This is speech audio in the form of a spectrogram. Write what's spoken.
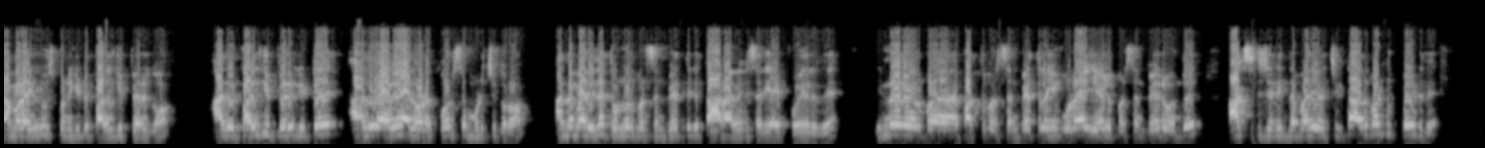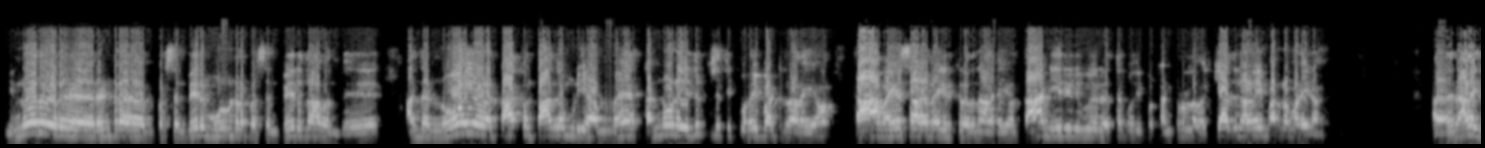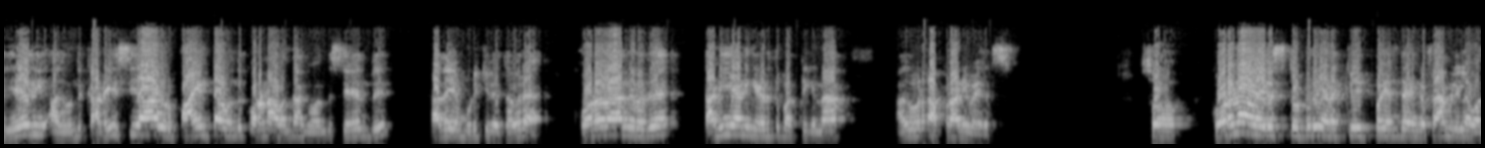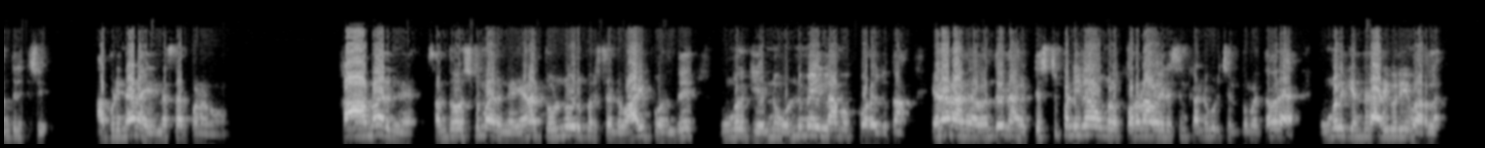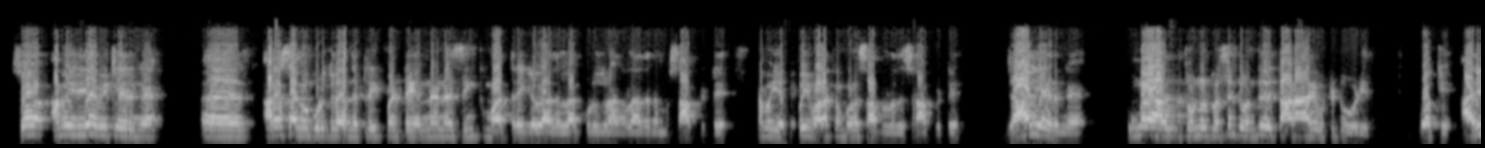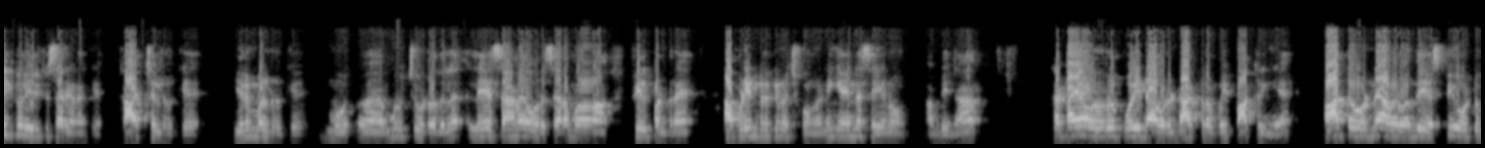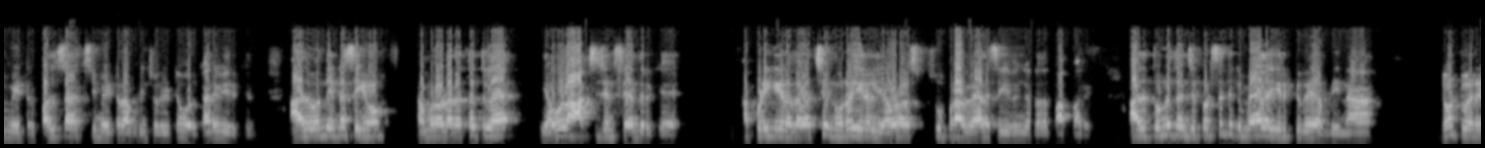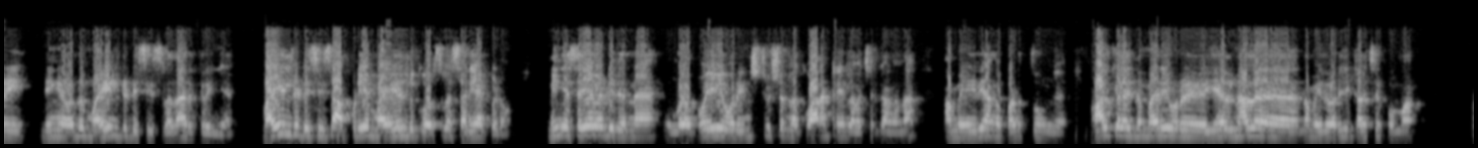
நம்மளை யூஸ் பண்ணிக்கிட்டு பல்கி பெருகும். அது பல்கி பெருகிட்டு அதுவாவே அதோட கோர்ஸை முடிச்சுக்கிறோம். அந்த மாதிரி தான் தொண்ணூறு பர்சன்ட் பேர்த்துக்கு தானாவே சரியாய் போயிருது. இன்னொரு ஒரு ப- பத்து பர்சன்ட் பேர்த்துலயும் கூட ஏழு பர்சன்ட் பேர் வந்து ஆக்சிஜன் இந்த மாதிரி வச்சுக்கிட்டா அது பாட்டுக்கு போயிடுது. இன்னொரு ஒரு ரெண்டரை பர்சன்ட் பேர் மூன்றரை பர்சன்ட் பேர் தான் வந்து அந்த நோயோட தாக்கம் தாங்க முடியாம தன்னோட எதிர்ப்பு சக்தி குறைபாட்டினாலையும் தான் வயசாக இருக்கிறதுனாலையும் தான் நீரிழிவு ரத்த கொதிப்பு கண்ட்ரோல்ல வைக்காதனாலையும் மரணம் அடைகிறாங்க அதனால ஏறி அது வந்து கடைசியா ஒரு பாயிண்டா வந்து கொரோனா வந்து அங்க வந்து சேர்ந்து கதையை முடிக்கிறதே தவிர கொரோனாங்கிறது தனியா நீங்க எடுத்து பார்த்தீங்கன்னா அது ஒரு அப்ராணி வைரஸ். சோ கொரோனா வைரஸ் தொற்று எனக்கு இப்ப எந்த எங்க ஃபேமிலியில வந்துருச்சு. அப்படின்னா நான் என்ன சார் பண்ணணும்? காமா இருங்க. சந்தோஷமா இருங்க. ஏன்னா தொண்ணூறு பெர்சென்ட் வாய்ப்பு வந்து உங்களுக்கு என்ன ஒண்ணுமே இல்லாம போறதுக்கு தான் ஏன்னா நாங்க வந்து நாங்க டெஸ்ட் பண்ணி தான் உங்களுக்கு கொரோனா வைரஸ் கண்டுபிடிச்சிருக்கோமே தவிர உங்களுக்கு எந்த அறிகுறியும் வரல. சோ அமைதியா வீட்டுல இருங்க. அஹ் அரசாங்கம் கொடுக்குற அந்த ட்ரீட்மெண்ட் என்னென்ன ஜிங்க் மாத்திரைகள் அதெல்லாம் கொடுக்குறாங்களோ அதை நம்ம சாப்பிட்டுட்டு நம்ம எப்பயும் வழக்கம் போல சாப்பிடுறத சாப்பிட்டுட்டு ஜாலியா இருங்க. உங்களை அது தொண்ணூறு பெர்சென்ட் வந்து தானாவே விட்டுட்டு ஓடிடும் ஓகே அறிகுறி இருக்கு சார் எனக்கு. காய்ச்சல் இருக்கு இருமல் இருக்கு மூச்சு விடுறதுல லேசான ஒரு சிரமம் ஃபீல் பண்றேன் அப்படின்னு இருக்குன்னு வச்சுக்கோங்க. நீங்க என்ன செய்யணும் அப்படின்னா கட்டாயம் ஒரு போய் ஒரு டாக்டரை போய் பாக்குறீங்க. பார்த்த உடனே அவர் வந்து எஸ்பி ஓட்டு மீட்டர் பல்சாக்சி மீட்டர் அப்படின்னு சொல்லிட்டு ஒரு கருவி இருக்கு. அது வந்து என்ன செய்யும்? நம்மளோட ரத்தத்துல எவ்வளவு ஆக்சிஜன் சேர்ந்திருக்கு அப்படிங்கிறத வச்சு நுரையீரல் எவ்வளவு சூப்பரா வேலை செய்யுதுங்கிறத பாப்பாரு. அது தொண்ணூத்தஞ்சு பெர்சென்ட்டுக்கு மேல இருக்குது அப்படின்னா டோன்ட் வெரி நீங்க வந்து மைல்டு டிசீஸ்ல தான் இருக்கிறீங்க. மைல்டு டிசீஸ் அப்படியே மைல்டு கோர்ஸ்ல சரியா போயிடும். நீங்க செய்ய வேண்டியது என்ன? உங்களை போய் ஒரு இன்ஸ்டிடியூஷன்ல குவாரண்டைன்ல வச்சிருக்காங்கன்னா அமைதியா அங்க படுத்துவங்க வாழ்க்கையில இந்த மாதிரி ஒரு ஏழு நாள் நம்ம இது வரைக்கும் கழிச்சிருப்போமா?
